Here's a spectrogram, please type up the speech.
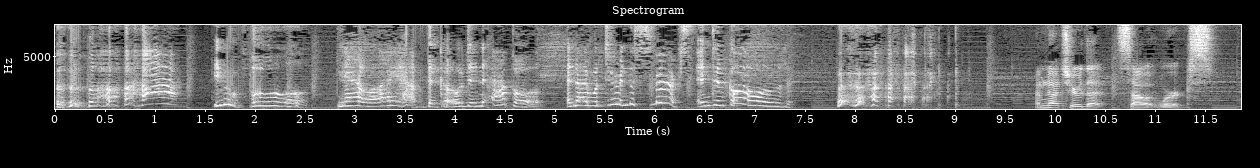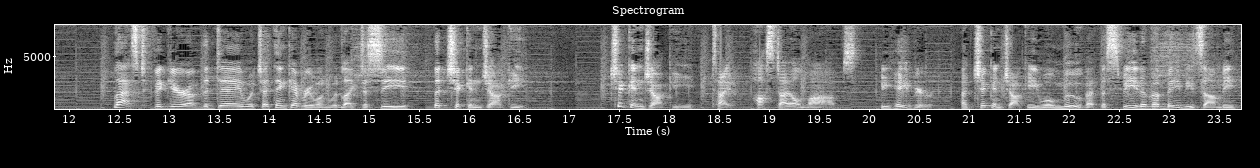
you fool! Now I have the golden apple, and I will turn the Smurfs into gold! I'm not sure that's how it works. Last figure of the day, which I think everyone would like to see, the Chicken Jockey. Chicken Jockey, type hostile mobs. Behavior a chicken jockey will move at the speed of a baby zombie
